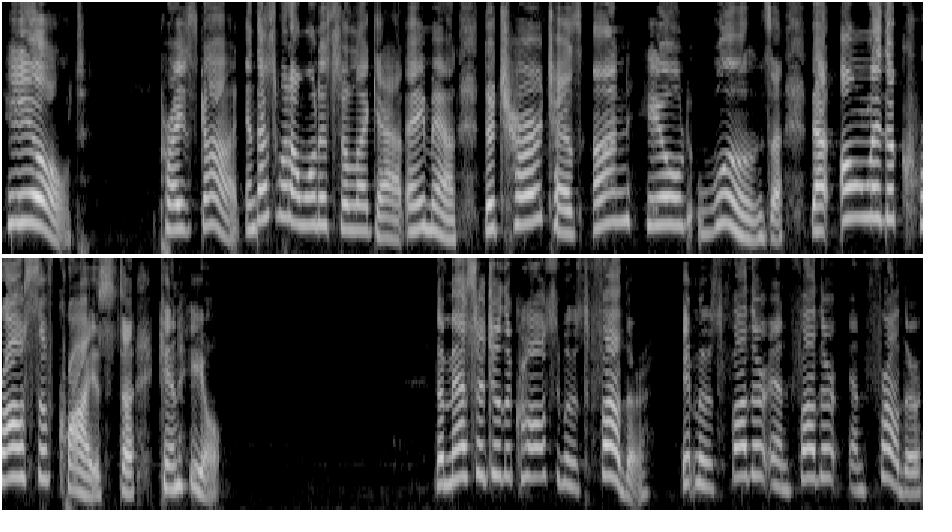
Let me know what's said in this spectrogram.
healed Praise God. And that's what I want us to look at. Amen. The church has unhealed wounds that only the cross of Christ uh, can heal. The message of the cross moves further. It moves further and further and further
